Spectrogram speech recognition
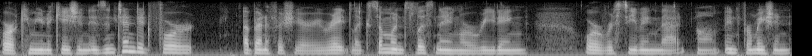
or communication, is intended for a beneficiary, right? Like someone's listening or reading or receiving that um, information.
